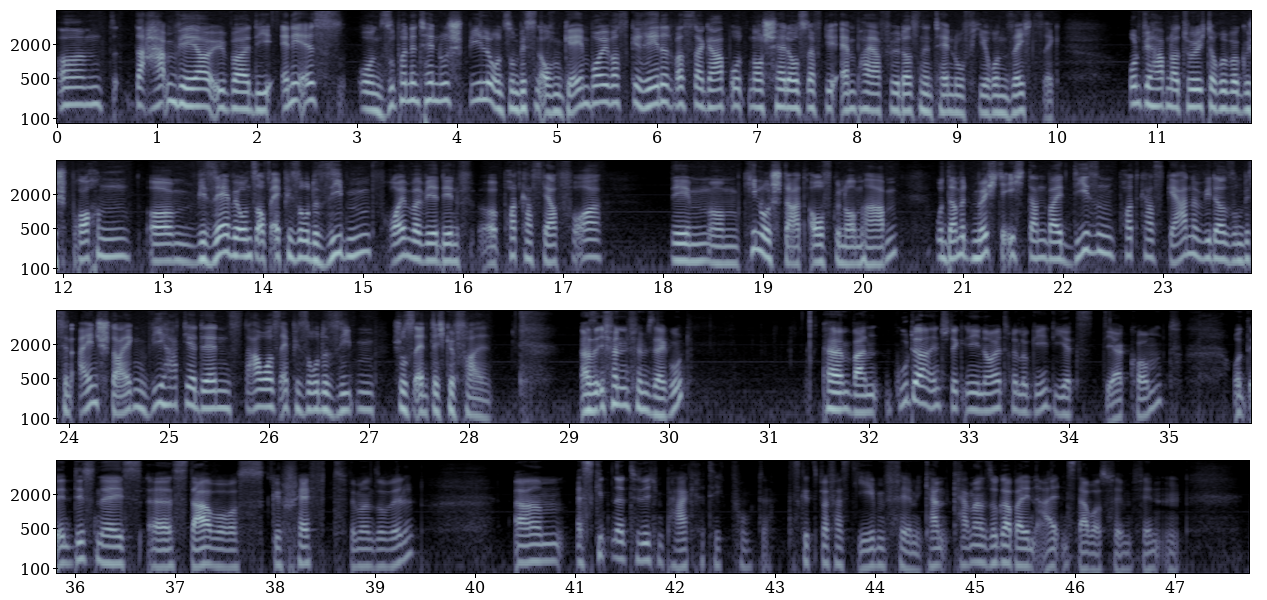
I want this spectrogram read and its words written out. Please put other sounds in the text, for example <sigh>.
Und da haben wir ja über die NES und Super Nintendo Spiele und so ein bisschen auf dem Game Boy was geredet, was da gab und noch Shadows of the Empire für das Nintendo 64. Und wir haben natürlich darüber gesprochen, ähm, wie sehr wir uns auf Episode 7 freuen, weil wir den äh, Podcast ja vor dem ähm, Kinostart aufgenommen haben. Und damit möchte ich dann bei diesem Podcast gerne wieder so ein bisschen einsteigen. Wie hat dir denn Star Wars Episode 7 schlussendlich gefallen? Also ich fand den Film sehr gut. Ähm, war ein guter Einstieg in die neue Trilogie, die jetzt ja kommt. Und in Disneys äh, Star Wars Geschäft, wenn man so will. Ähm, es gibt natürlich ein paar Kritikpunkte. Das gibt es bei fast jedem Film. Kann, kann man sogar bei den alten Star Wars Filmen finden.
